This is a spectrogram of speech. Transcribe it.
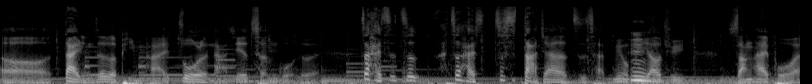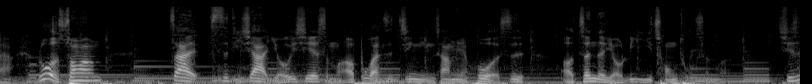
呃，带领这个品牌做了哪些成果，对不对？这还是这这还是这是大家的资产，没有必要去伤害破坏啊。如果双方在私底下有一些什么，哦，不管是经营上面，或者是哦真的有利益冲突什么，其实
